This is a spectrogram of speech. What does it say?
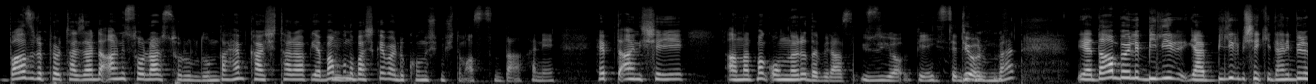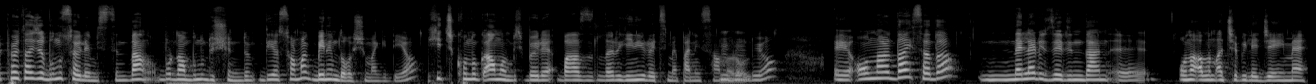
Bazı röportajlarda aynı sorular sorulduğunda hem karşı taraf ya ben Hı-hı. bunu başka bir yerde konuşmuştum aslında. Hani hep de aynı şeyi anlatmak onları da biraz üzüyor diye hissediyorum ben. ya daha böyle bilir ya yani bilir bir şekilde hani bir röportajda bunu söylemişsin. Ben buradan bunu düşündüm diye sormak benim de hoşuma gidiyor. Hiç konuk almamış böyle bazıları yeni üretim yapan insanlar Hı-hı. oluyor. E, onlardaysa da neler üzerinden e, ona alan açabileceğime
